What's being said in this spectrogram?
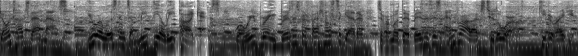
Don't touch that mouse. You are listening to Meet the Elite podcast, where we bring business professionals together to promote their businesses and products to the world. Keep it right here.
